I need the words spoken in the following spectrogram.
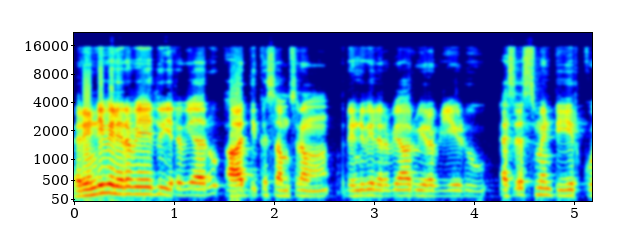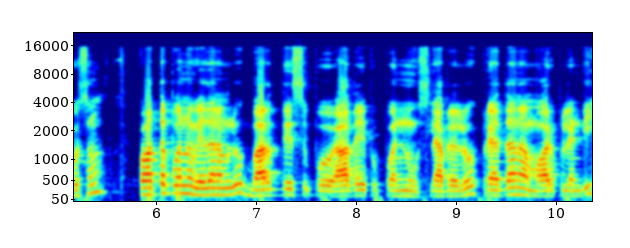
రెండు వేల ఇరవై ఐదు ఇరవై ఆరు ఆర్థిక సంవత్సరం రెండు వేల ఇరవై ఆరు ఇరవై ఏడు అసెస్మెంట్ ఇయర్ కోసం కొత్త పన్ను విధానంలో భారతదేశపు ఆదాయపు పన్ను స్లాబ్లలో ప్రధాన మార్పులండి.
